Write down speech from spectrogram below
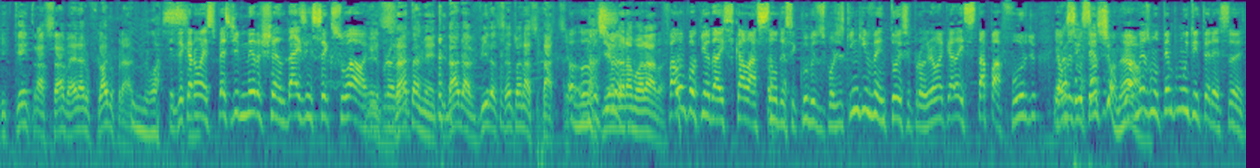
e quem traçava ela era o Flávio Prado. Nossa. Quer dizer que era uma espécie de merchandising sexual aquele Exatamente, programa. Exatamente, lá da Vila Santo Anastácio. onde ela morava. Fala um pouquinho da escalação desse clube dos esportistas. Quem que inventou esse programa que era estapafúrdio e ao, mesmo tempo, e ao mesmo tempo muito interessante.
